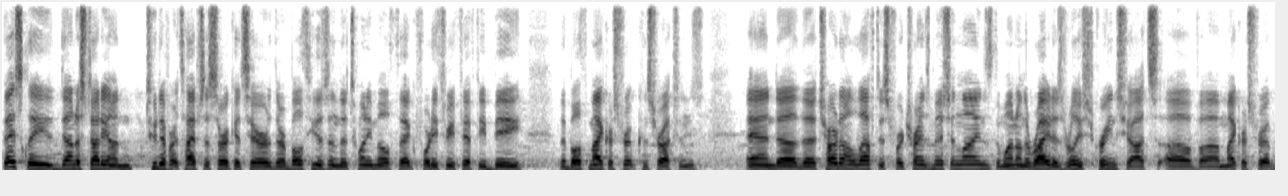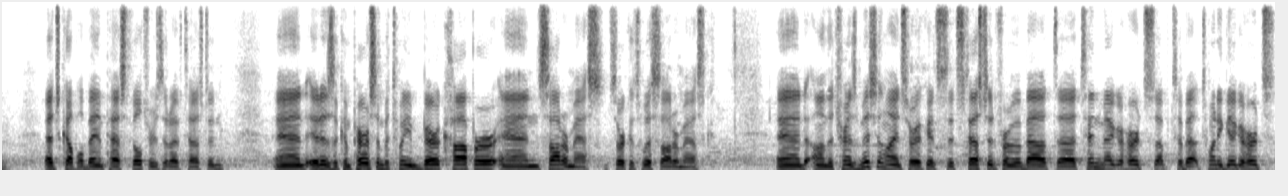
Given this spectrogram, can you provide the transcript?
basically done a study on two different types of circuits here. They're both using the 20 mil thick 4350B. They're both microstrip constructions. And uh, the chart on the left is for transmission lines. The one on the right is really screenshots of uh, microstrip edge couple bandpass filters that I've tested. And it is a comparison between bare copper and solder mask, circuits with solder mask. And on the transmission line circuits, it's tested from about uh, 10 megahertz up to about 20 gigahertz.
